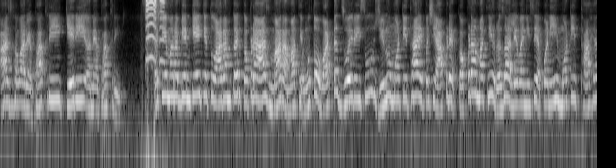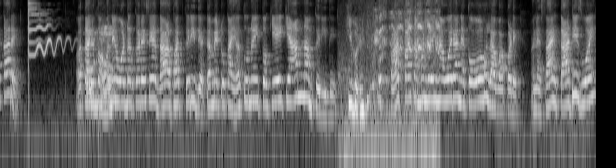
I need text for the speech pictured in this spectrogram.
આજ સવારે ભાખરી કેરી અને ભાખરી. પછી મારા બેન કહે કે તું આરામ કર કપડાં આજ મારા માથે. હું તો વાટ જ જોઈ રહી છું. ઝીણું મોટી થાય પછી આપણે કપડામાંથી રજા લેવાની છે પણ એ મોટી થાહે કારે? અત્યારે તો મને ઓર્ડર કરે છે દાળ ભાત કરી દે ટમેટું કાંઈ હતું નહીં તો કે કે આમ નામ કરી દે. ભાત પાછા મંડળીના ઓર્યા ને તો ઓહ લાવવા પડે. અને સાય તાઢી જ હોય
